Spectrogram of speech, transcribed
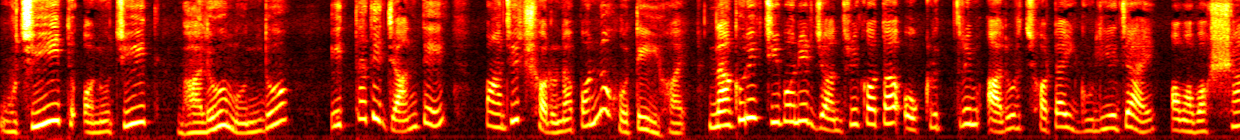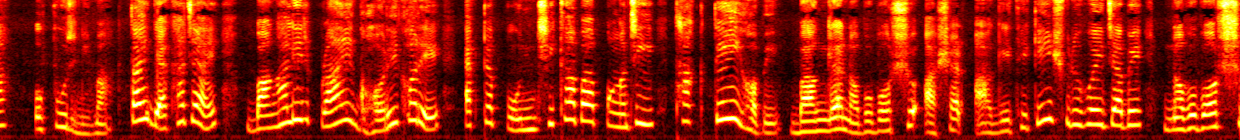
উচিত, অনুচিত, ভালো, মন্দ ইত্যাদি জানতে পাঁজির শরণাপন্ন হতেই হয়। নাগরিক জীবনের যান্ত্রিকতা ও কৃত্রিম আলোর ছটাই গুলিয়ে যায় অমাবস্যা ও পূর্ণিমা। তাই দেখা যায়, বাঙালির প্রায় ঘরে ঘরে একটা পঞ্জিকা বা পাঁজি থাকতেই হবে। বাংলা নববর্ষ আসার আগে থেকেই শুরু হয়ে যাবে নববর্ষ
